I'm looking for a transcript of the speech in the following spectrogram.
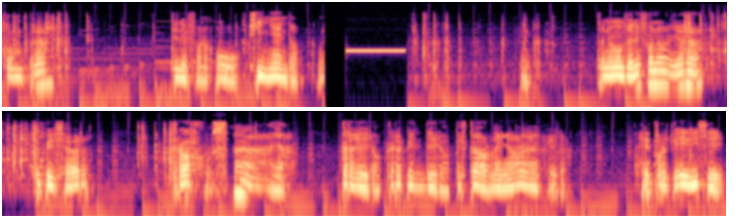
comprar teléfono. Oh, 500. Tenemos un teléfono y ahora... A ver. Trabajos. Ah, ya. Carguero, carpintero, pescador, leñador, granjero. Es porque dice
